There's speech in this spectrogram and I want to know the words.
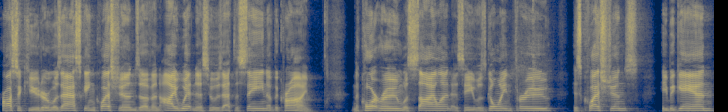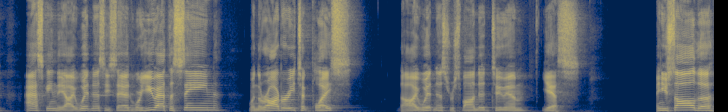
prosecutor was asking questions of an eyewitness who was at the scene of the crime. And the courtroom was silent as he was going through his questions. He began asking the eyewitness, he said, Were you at the scene when the robbery took place? The eyewitness responded to him, Yes. And you saw the,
